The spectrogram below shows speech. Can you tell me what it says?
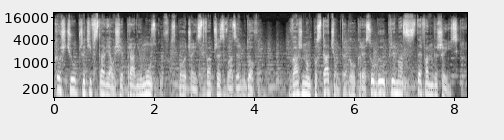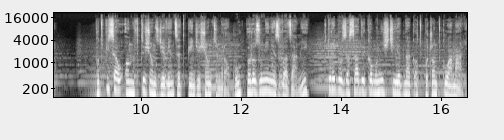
Kościół przeciwstawiał się praniu mózgów społeczeństwa przez władzę ludową. Ważną postacią tego okresu był prymas Stefan Wyszyński. Podpisał on w 1950 roku porozumienie z władzami, którego zasady komuniści jednak od początku łamali.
